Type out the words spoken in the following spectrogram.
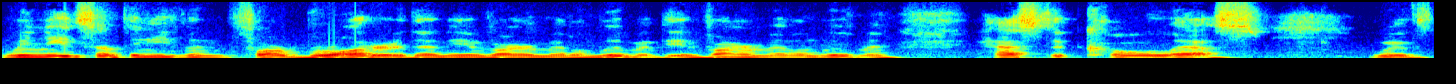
We need something even far broader than the environmental movement. The environmental movement has to coalesce with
